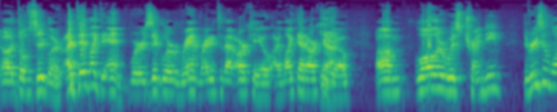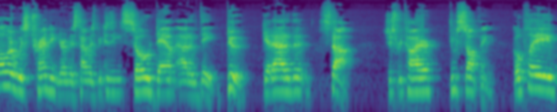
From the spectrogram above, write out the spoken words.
uh, Dolph Ziggler. I did like the end where Ziggler ran right into that RKO. I like that RKO. Um, Lawler was trending. The reason Lawler was trending during this time was because he's so damn out of date. Dude, get out of the stop. Just retire. Do something. Go play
